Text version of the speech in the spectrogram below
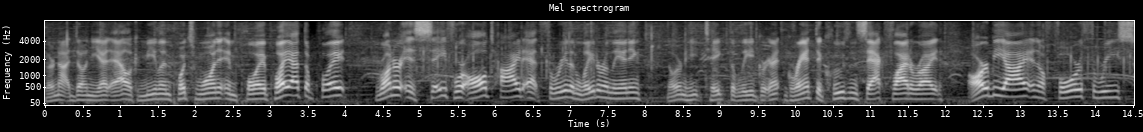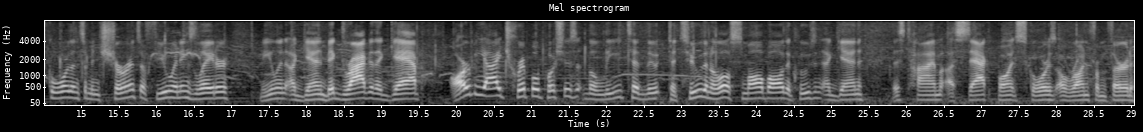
They're not done yet. Alec Meelan puts one in play. Play at the plate. Runner is safe. We're all tied at three. Then later in the inning, Northern Heat take the lead. Grant, Grant DeClusen sac fly to right. RBI and a 4-3 score. Then some insurance a few innings later. Meelan again. Big drive to the gap. RBI triple pushes the lead to, the, to two. Then a little small ball. DeClusen again. This time a sac bunt scores a run from third.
